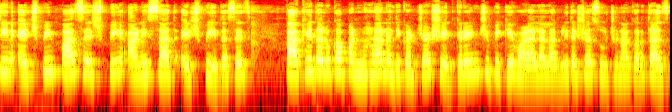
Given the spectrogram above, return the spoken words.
तीन एच पी पाच एच पी आणि सात एच पी तसेच काखे तालुका पन्हाळा नदीकडच्या शेतकऱ्यांची पिके वाळायला लागली तशा सूचना करताच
